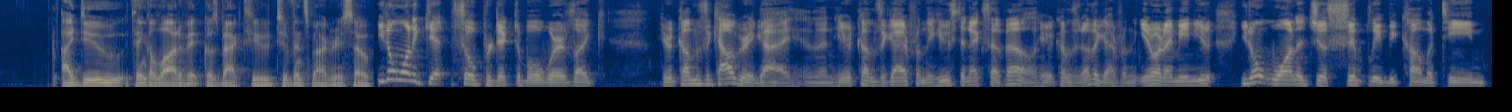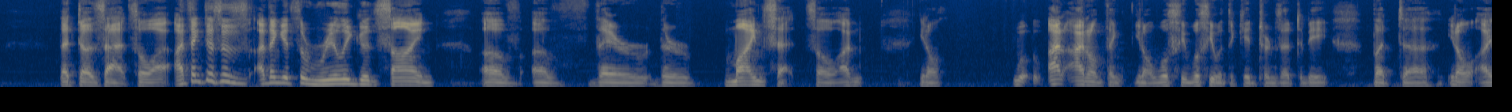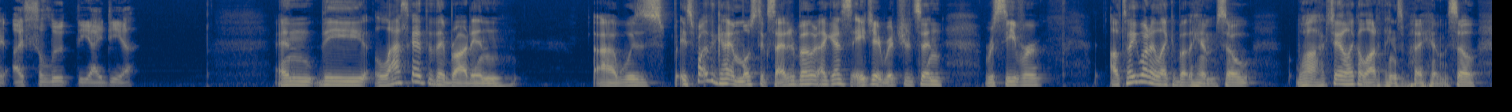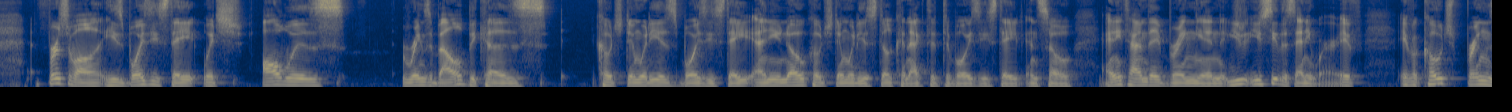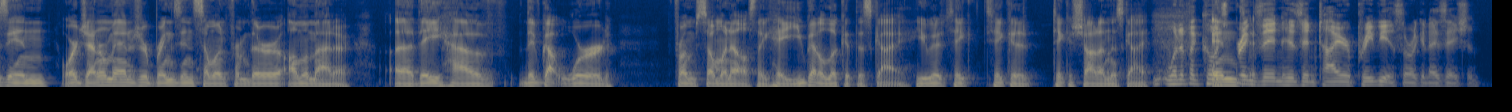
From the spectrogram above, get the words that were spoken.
I do think a lot of it goes back to to Vince Magri. So you don't want to get so predictable where it's like, here comes the Calgary guy, and then here comes the guy from the Houston XFL, here comes another guy from you know what I mean. You you don't want to just simply become a team that does that. So I, I think this is I think it's a really good sign of of their their mindset. So I'm, you know, I, I don't think you know we'll see we'll see what the kid turns out to be, but uh, you know I, I salute the idea. And the last guy that they brought in uh, was it's probably the guy I'm most excited about. I guess AJ Richardson, receiver. I'll tell you what I like about him. So, well, actually, I like a lot of things about him. So, first of all, he's Boise State, which always rings a bell because Coach Dinwiddie is Boise State, and you know Coach Dinwiddie is still connected to Boise State, and so anytime they bring in, you you see this anywhere. If if a coach brings in or a general manager brings in someone from their alma mater, uh, they have they've got word from someone else like, hey, you got to look at this guy. You got to take take a take a shot on this guy. What if a coach and, brings in his entire previous organization?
